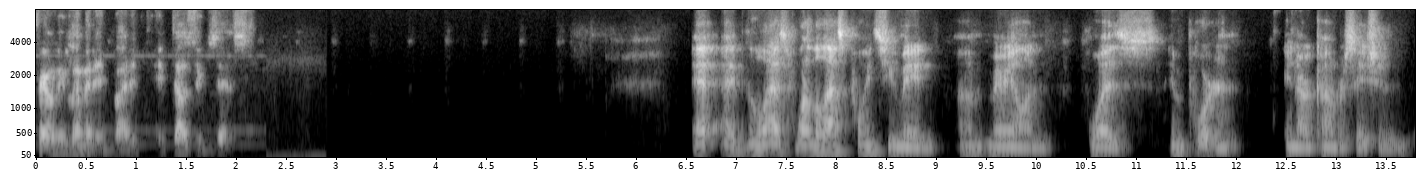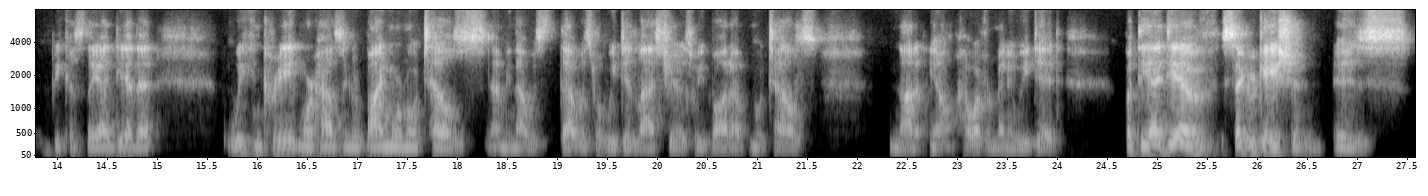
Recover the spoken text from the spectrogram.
fairly limited, but it, it does exist. At the last one of the last points you made, um, Mary Ellen, was important in our conversation because the idea that we can create more housing or buy more motels. I mean, that was that was what we did last year as we bought up motels, not you know however many we did. But the idea of segregation is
